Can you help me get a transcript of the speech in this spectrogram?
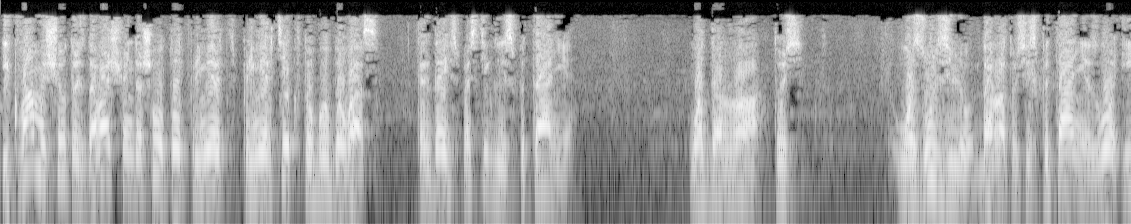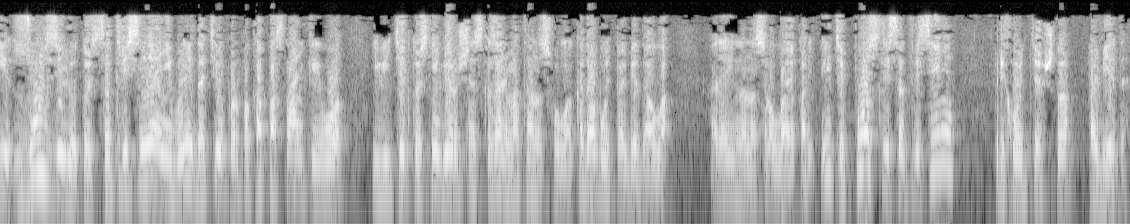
И к вам еще, то есть до вас еще не дошел тот пример, пример тех, кто был до вас, когда их постигли испытания. Вадарра, то есть Уазульзилю, дара, то есть испытание, зло, и зульзилю, то есть сотрясены они были до тех пор, пока посланник его и те, кто с ним верующие, сказали, Матана Сулла, когда будет победа Аллах? Аляйна Насраллах и Кариб. Видите, после сотрясения приходит что? Победа.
